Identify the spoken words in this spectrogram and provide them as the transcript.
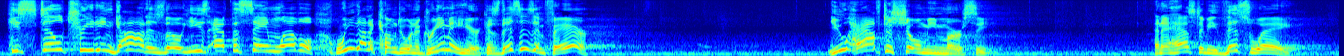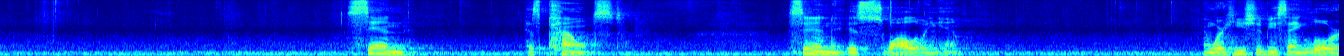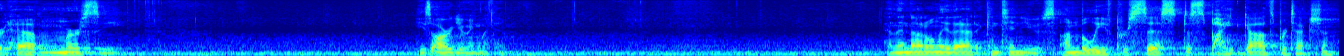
He's still treating God as though he's at the same level. We got to come to an agreement here because this isn't fair. You have to show me mercy. And it has to be this way. Sin has pounced, sin is swallowing him. And where he should be saying, Lord, have mercy, he's arguing with him. And then, not only that, it continues unbelief persists despite God's protection.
